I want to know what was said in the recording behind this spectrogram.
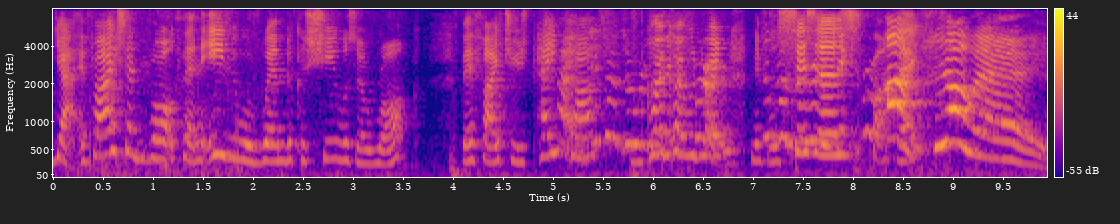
yeah, if I said rock, then Evie would win because she was a rock. But if I choose paper, Hey, this then one's already Coco would win. And if it was This one's already scissors. I'm Chloe.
